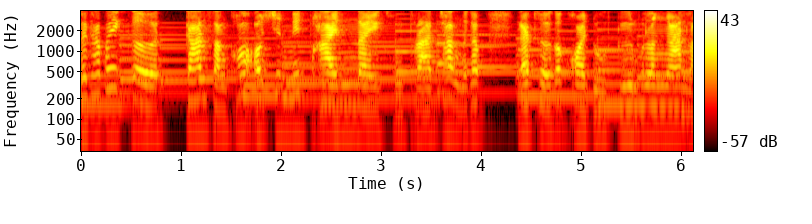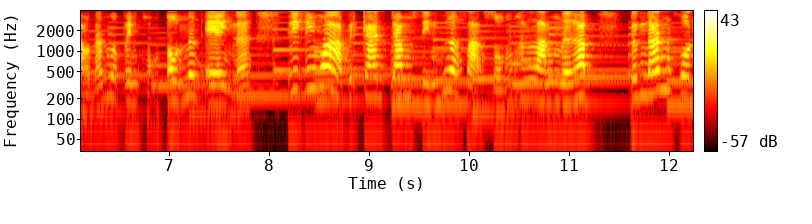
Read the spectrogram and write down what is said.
นะครับให้เกิด การสังเคราะห์เอาชิ้นนิดภายในของตราช่างนะครับ และเธอก็คอยดูดกลืนพลังงานเหล่านั้นมาเป็นของตนนั่นเองนะเรียกได้ว่าเป็นการจำศีลเพื่อสะสมพลังนะครับ ดังนั้นคน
